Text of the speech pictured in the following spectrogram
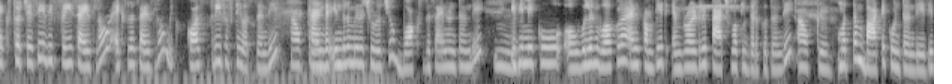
నెక్స్ట్ వచ్చేసి ఇది ఫ్రీ సైజ్లో ఎక్సెల్ సైజ్లో మీకు కాస్ట్ త్రీ ఫిఫ్టీ వస్తుంది. అండ్ ఇందులో మీరు చూడొచ్చు బాక్స్ డిజైన్ ఉంటుంది. ఇది మీకు ఉలెన్ వర్క్లో అండ్ కంప్లీట్ ఎంబ్రాయిడరీ ప్యాచ్ వర్క్లో దొరుకుతుంది. ఓకే మొత్తం బాటిక్ ఉంటుంది ఇది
